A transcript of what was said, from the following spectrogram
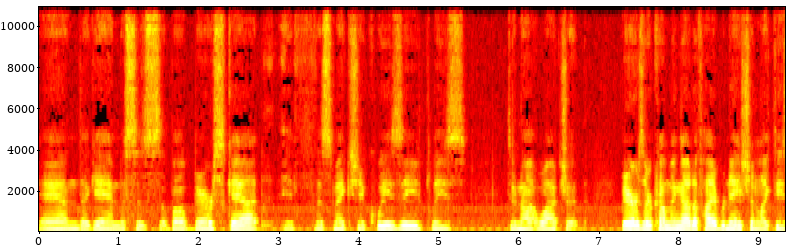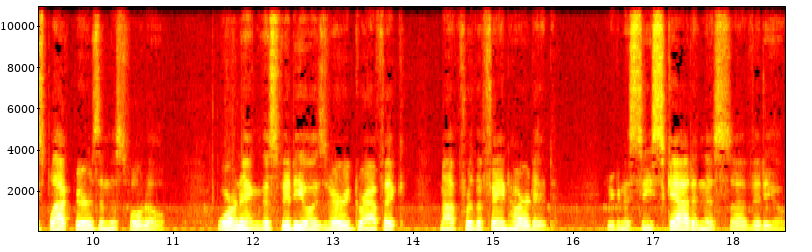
And again, this is about bear scat. If this makes you queasy, please do not watch it. Bears are coming out of hibernation, like these black bears in this photo. Warning, this video is very graphic, not for the faint-hearted. You're going to see scat in this uh, video.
